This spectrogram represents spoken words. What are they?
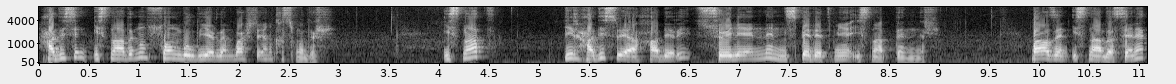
hadisin isnadının son bulduğu yerden başlayan kısmıdır. İsnat, bir hadis veya haberi söyleyenine nispet etmeye isnat denilir. Bazen isnada senet,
